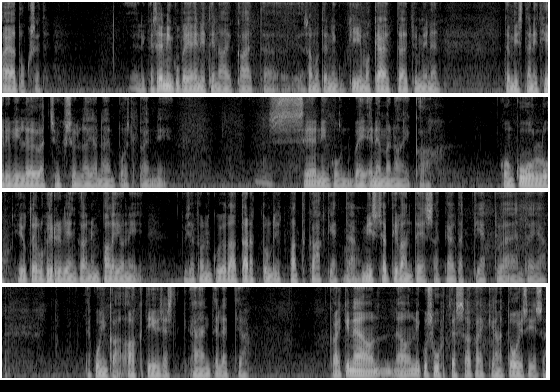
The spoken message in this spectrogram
ajatukset. Eli se niin kuin vei eniten aikaa, että samoin niin kuin kiima käyttäytyminen, että mistä niitä hirviä löydät syksyllä ja näin poispäin, niin se niin kuin vei enemmän aikaa. Kun on kuullut ja jutellut hirvien kanssa niin paljon, niin kyllä sieltä on niin kuin jotain tarttunut sit matkaakin, että missä tilanteessa käytät tiettyä ääntä ja ja kuinka aktiivisesti ääntelet. Ja kaikki nämä on, nämä on niin kuin suhteessa kaikki aina toisiinsa.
